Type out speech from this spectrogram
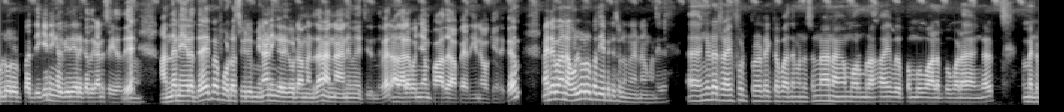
உள்ளூர் உற்பத்திக்கு நீங்கள் விதை எடுக்கிறதுக்கான செய்தது. அந்த நேரத்துல இப்ப போட்டோஸ் விரும்பினா நீங்க எடுக்க விடாம தான் அண்ணா அனுமதிச்சிருந்தவர். அதால கொஞ்சம் பாதுகாப்பா இருந்தீங்கன்னா ஓகே இருக்கு. மற்ற உள்ளூர் உற்பத்தியை பற்றி சொல்லுங்க என்ன உங்க எங்கள்ட்ட ட்ரை ஃபுட் ப்ராடக்ட்டை பார்த்தோம்னு சொன்னால் நாங்கள் மோர் மிளகாய் வேப்பம்பு வாழைப்பூ வடகங்கள் மற்ற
